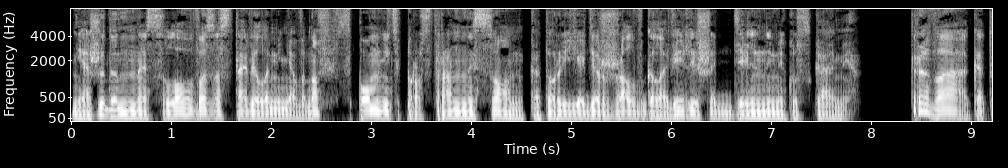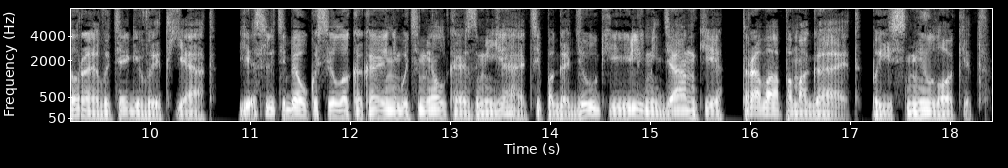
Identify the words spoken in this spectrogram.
Неожиданное слово заставило меня вновь вспомнить про странный сон, который я держал в голове лишь отдельными кусками. Трава, которая вытягивает яд, если тебя укусила какая-нибудь мелкая змея, типа гадюки или медянки, трава помогает», — пояснил Локит.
